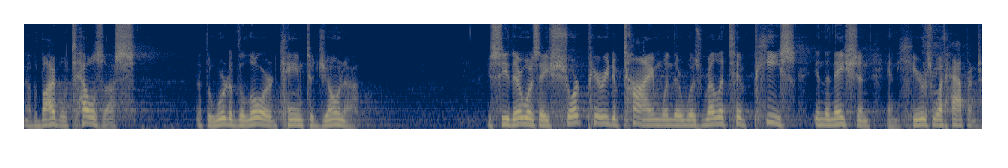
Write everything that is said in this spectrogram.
Now, the Bible tells us that the word of the Lord came to Jonah. You see, there was a short period of time when there was relative peace in the nation, and here's what happened.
